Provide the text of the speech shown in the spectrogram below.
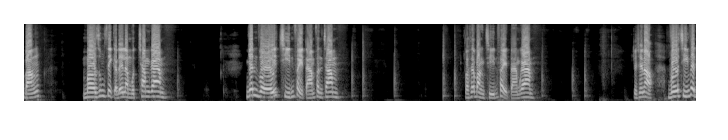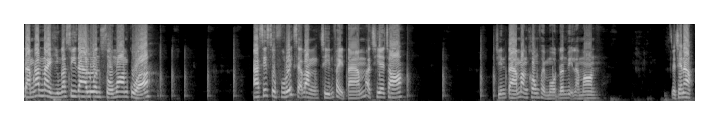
bằng M dung dịch ở đây là 100 gram nhân với 9,8% nó sẽ bằng 9,8 gram. Được chưa nào? Với 9,8 gram này thì chúng ta suy ra luôn số mol của axit sulfuric sẽ bằng 9,8 và chia cho 98 bằng 0,1 đơn vị là mol. Được chưa nào?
